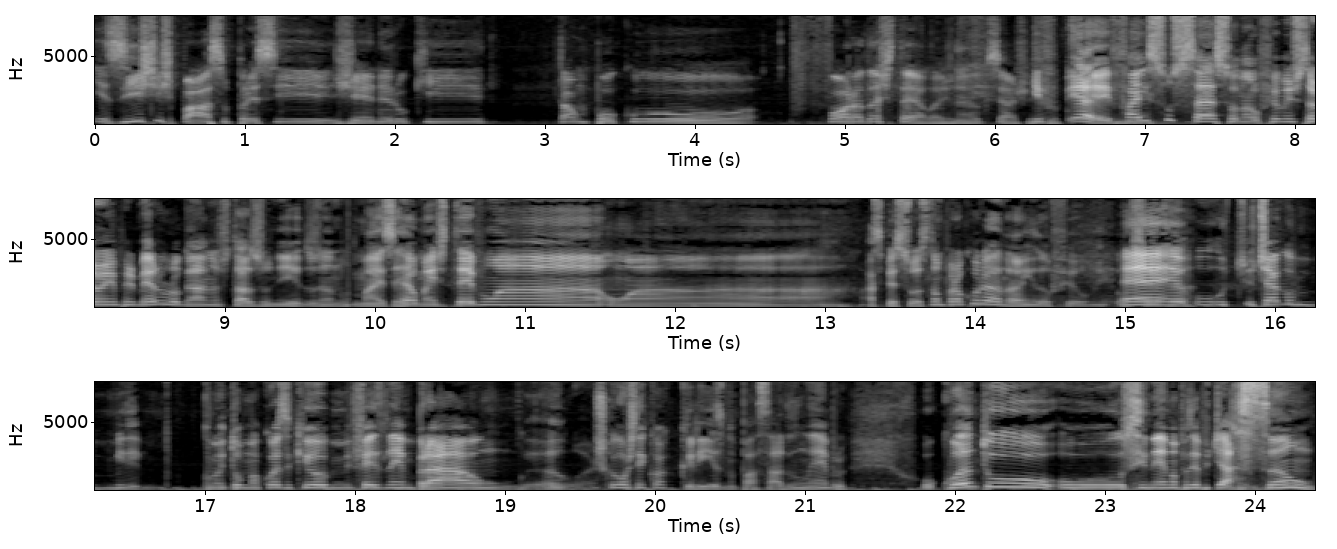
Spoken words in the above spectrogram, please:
existe espaço para esse gênero que tá um pouco fora das telas, né? O que você acha? E, é, e faz sucesso, né? O filme estreou em primeiro lugar nos Estados Unidos, mas realmente teve uma. uma... As pessoas estão procurando ainda o filme. É, seja, o, o Thiago me comentou uma coisa que eu- me fez lembrar. Um, eu acho que eu gostei com a Cris no passado, não lembro. O quanto o cinema, por exemplo, de ação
